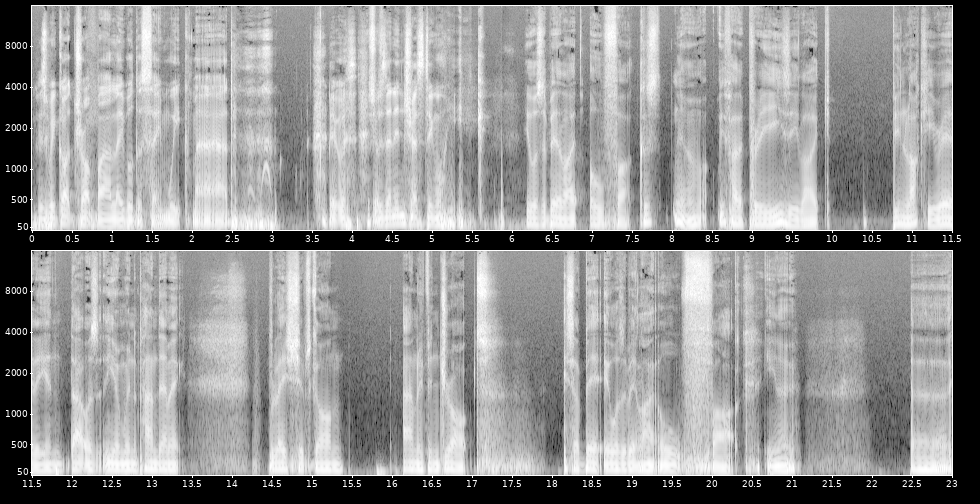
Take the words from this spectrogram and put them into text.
Because we got dropped by our label the same week, add. it was it was an interesting week. it was a bit like oh fuck because you know we've had it pretty easy like been lucky really, and that was you know when the pandemic, relationships gone, and we've been dropped. It's a bit. It was a bit like oh fuck, you know. Uh,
